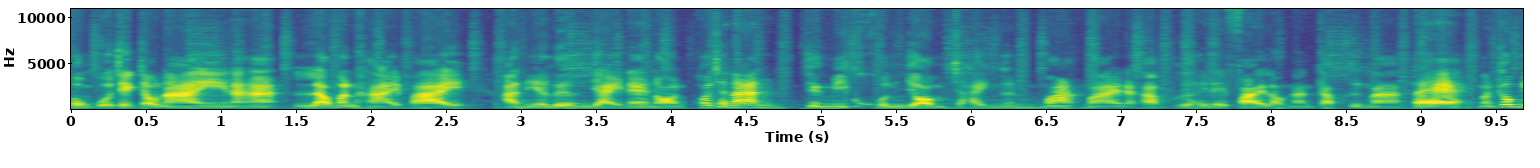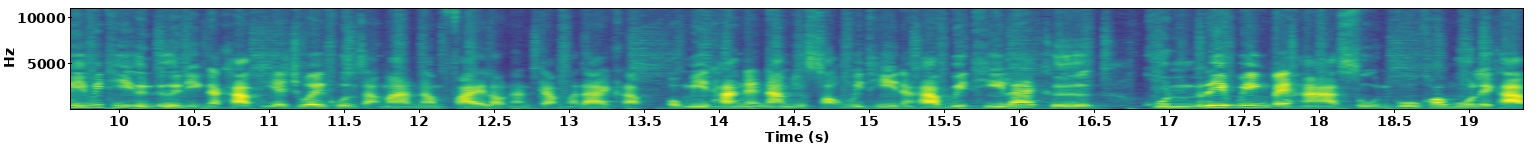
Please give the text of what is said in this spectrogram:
ส่งโปรเจกต์เจ้านายนะฮะ แล้วมันหายไป อันนี้เรื่องใหญ่แน่นอน เพราะฉะนั้นจึงมีคนยอมจ่ายเงินมากมายนะครับ เพื่อให้ได้ไฟล์เหล่านั้นกลับคืนมา แต่มันก็มีวิธีอื่นๆอีกนะครับ ที่จะช่วยให้คุณสามารถนำไฟล์เหล่านั้นกลับมาได้ครับ ผมมีทางแนะนำอยู่ 2 วิธีนะครับ วิธีแรกคือ คุณรีบวิ่งไปหาศูนย์กู้ข้อมูลเลยครับ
